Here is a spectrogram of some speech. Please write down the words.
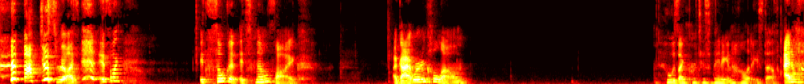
I just realized it's like it's so good. It smells like a guy wearing cologne who was like participating in holiday stuff. I don't,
